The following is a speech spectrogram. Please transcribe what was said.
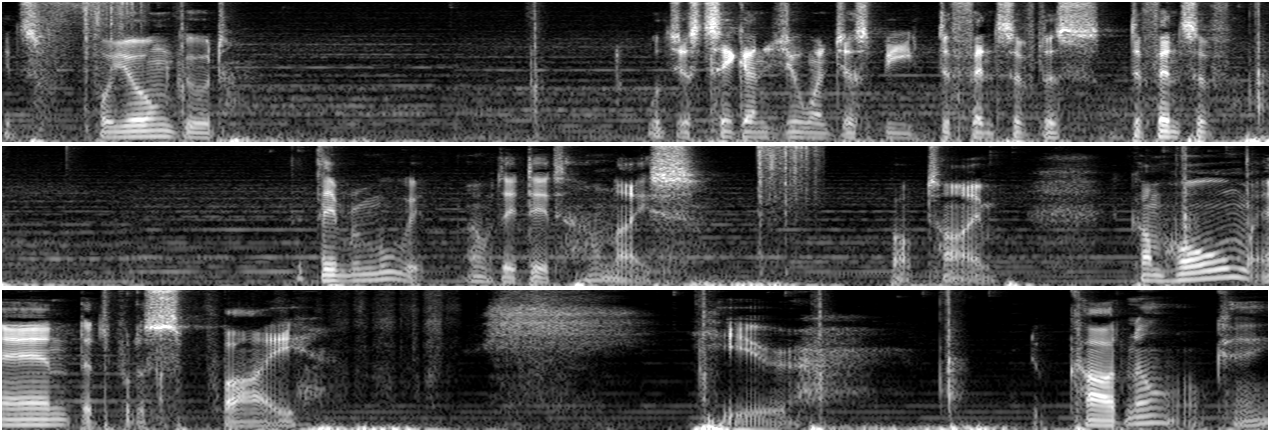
It's for your own good. We'll just take Anjou and just be defensive. This defensive. Did they remove it? Oh, they did. How nice. About time. Come home and let's put a spy here. Cardinal, okay.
